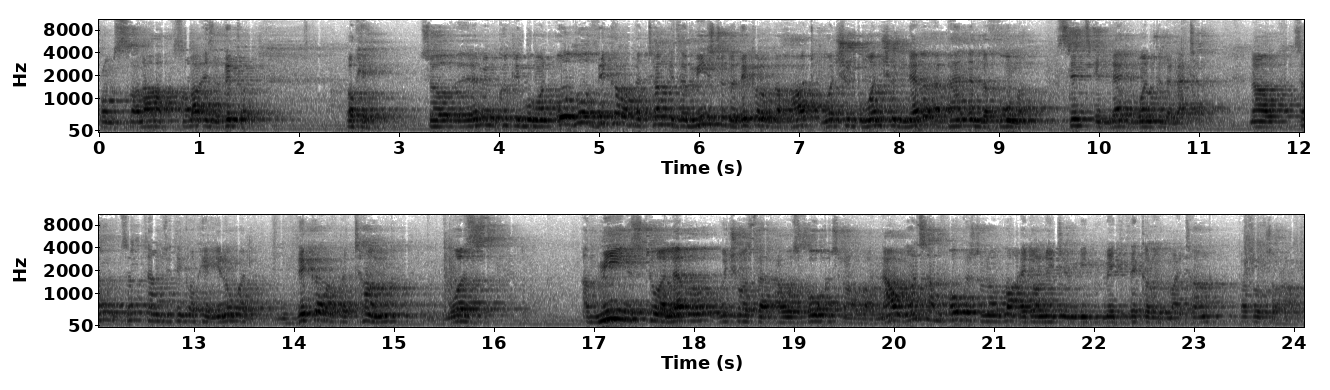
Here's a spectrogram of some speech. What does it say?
from salah. Salah is a dhikr. Okay, so uh, let me quickly move on. Although dhikr of the tongue is a means to the dhikr of the heart, one should, one should never abandon the former, since it led one to the latter. Now, some, sometimes you think, okay, you know what? Dhikr of the tongue was a means to a level which was that I was focused on Allah. Now, once I'm focused on Allah, I don't need to make, dhikr with my tongue. That's also wrong.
